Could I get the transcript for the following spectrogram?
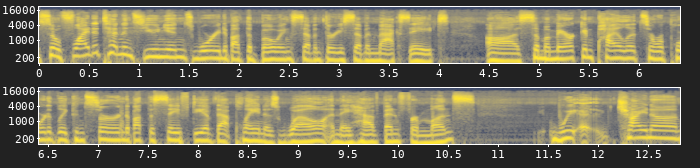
So, flight attendants unions worried about the Boeing 737 MAX 8. Uh, some American pilots are reportedly concerned about the safety of that plane as well, and they have been for months. We, uh, China,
